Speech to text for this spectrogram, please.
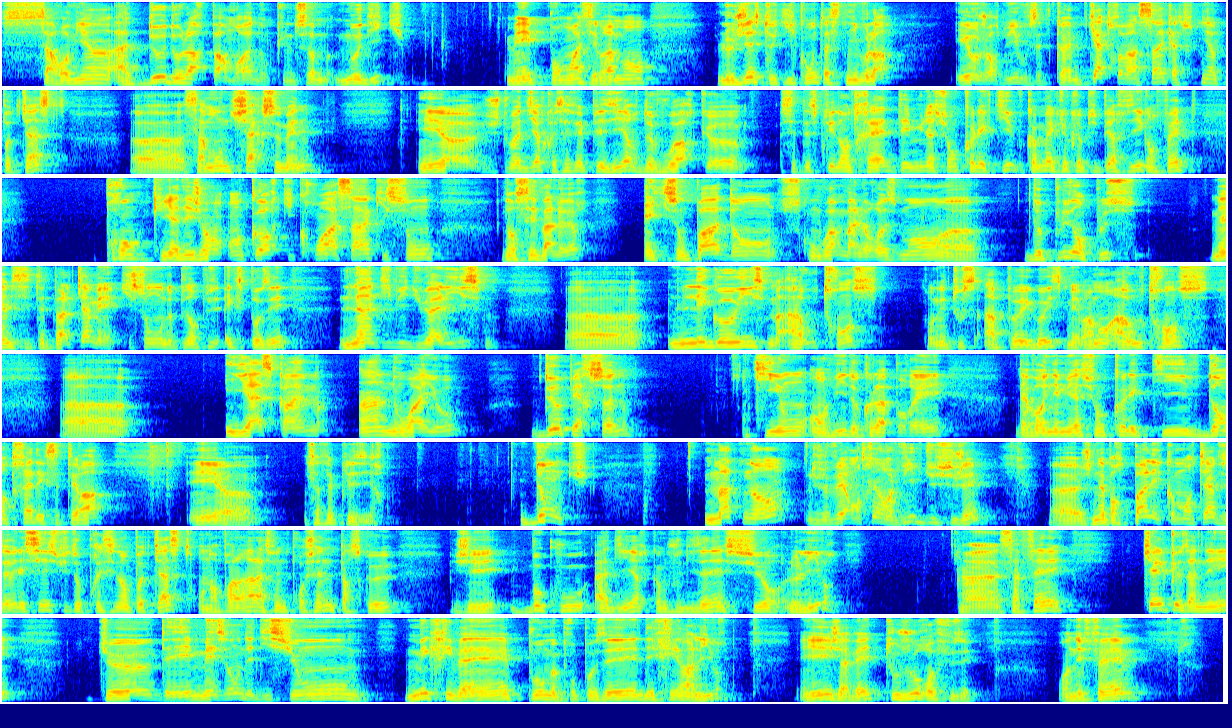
ça revient à 2 dollars par mois, donc une somme modique. Mais pour moi, c'est vraiment le geste qui compte à ce niveau-là. Et aujourd'hui, vous êtes quand même 85 à soutenir le podcast. Euh, ça monte chaque semaine. Et euh, je dois dire que ça fait plaisir de voir que cet esprit d'entraide, d'émulation collective, comme avec le club Superphysique, en fait, prend. Qu'il y a des gens encore qui croient à ça, qui sont dans ces valeurs et qui sont pas dans ce qu'on voit malheureusement euh, de plus en plus, même si ce n'est pas le cas, mais qui sont de plus en plus exposés l'individualisme, euh, l'égoïsme à outrance. On est tous un peu égoïstes, mais vraiment à outrance. Euh, il reste quand même un noyau de personnes qui ont envie de collaborer, d'avoir une émulation collective, d'entraide, etc. Et ça fait plaisir. Donc, maintenant, je vais rentrer dans le vif du sujet. je n'apporte pas les commentaires que vous avez laissés suite au précédent podcast. On en parlera la semaine prochaine parce que j'ai beaucoup à dire, comme je vous disais, sur le livre. ça fait quelques années que des maisons d'édition m'écrivaient pour me proposer d'écrire un livre, et j'avais toujours refusé. En effet,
